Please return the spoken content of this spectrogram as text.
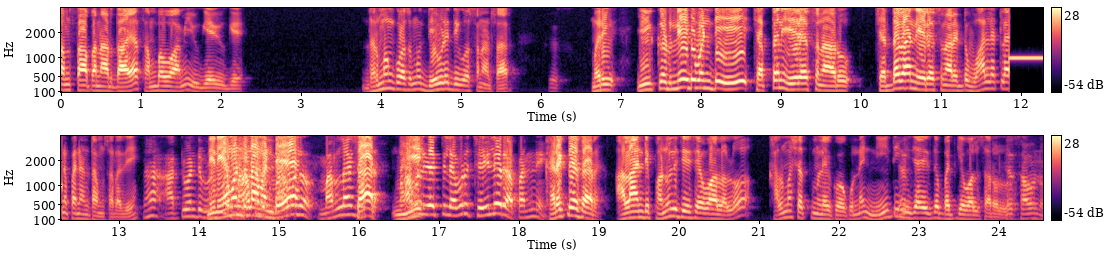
సంస్థాపనార్థాయ సంభవామి యుగే యుగే. ధర్మం కోసము దేవుడే దిగి వస్తున్నాడు సార్. మరి ఇక్కడ ఉండేటువంటి చెత్తని ఏరేస్తున్నారు చెడ్డదాన్ని ఏరేస్తున్నారంటే వాళ్ళు ఎట్లా పని అంటాం సార్ అది? అటువంటి నేను ఏమంటున్నామంటే, మామూలు- మనలాంటి సార్, వ్యక్తులు ఎవరు చేయలేరు ఆ పని. కరెక్టే సార్ అలాంటి పనులు చేసే వాళ్ళలో కల్మషత్వం లేకోకుండా నీతి నిజాయితీతో బతికే వాళ్ళు సార్ అవును.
